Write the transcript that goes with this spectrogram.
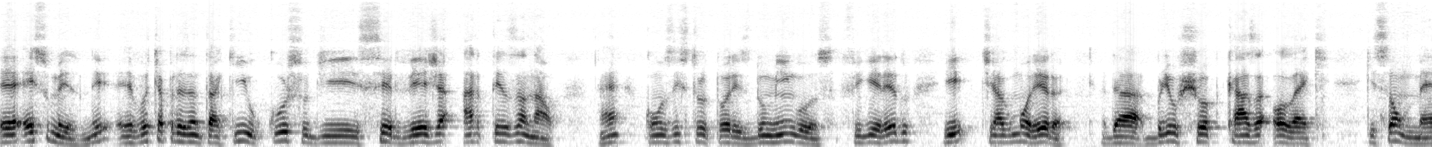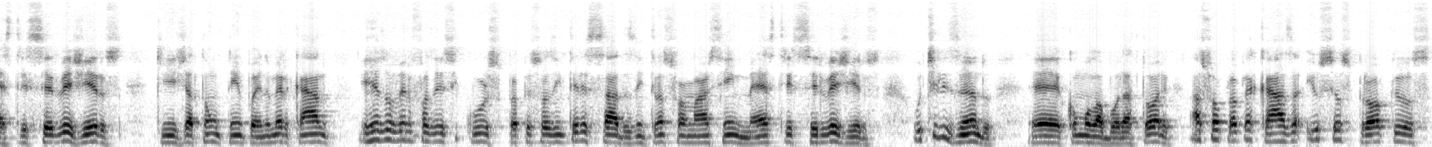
É, é, isso mesmo. Eu vou te apresentar aqui o curso de cerveja artesanal, né? com os instrutores Domingos Figueiredo e Tiago Moreira, da Brew Shop Casa Olec, que são mestres cervejeiros que já estão um tempo aí no mercado e resolveram fazer esse curso para pessoas interessadas em transformar-se em mestres cervejeiros, utilizando é, como laboratório a sua própria casa e os seus próprios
